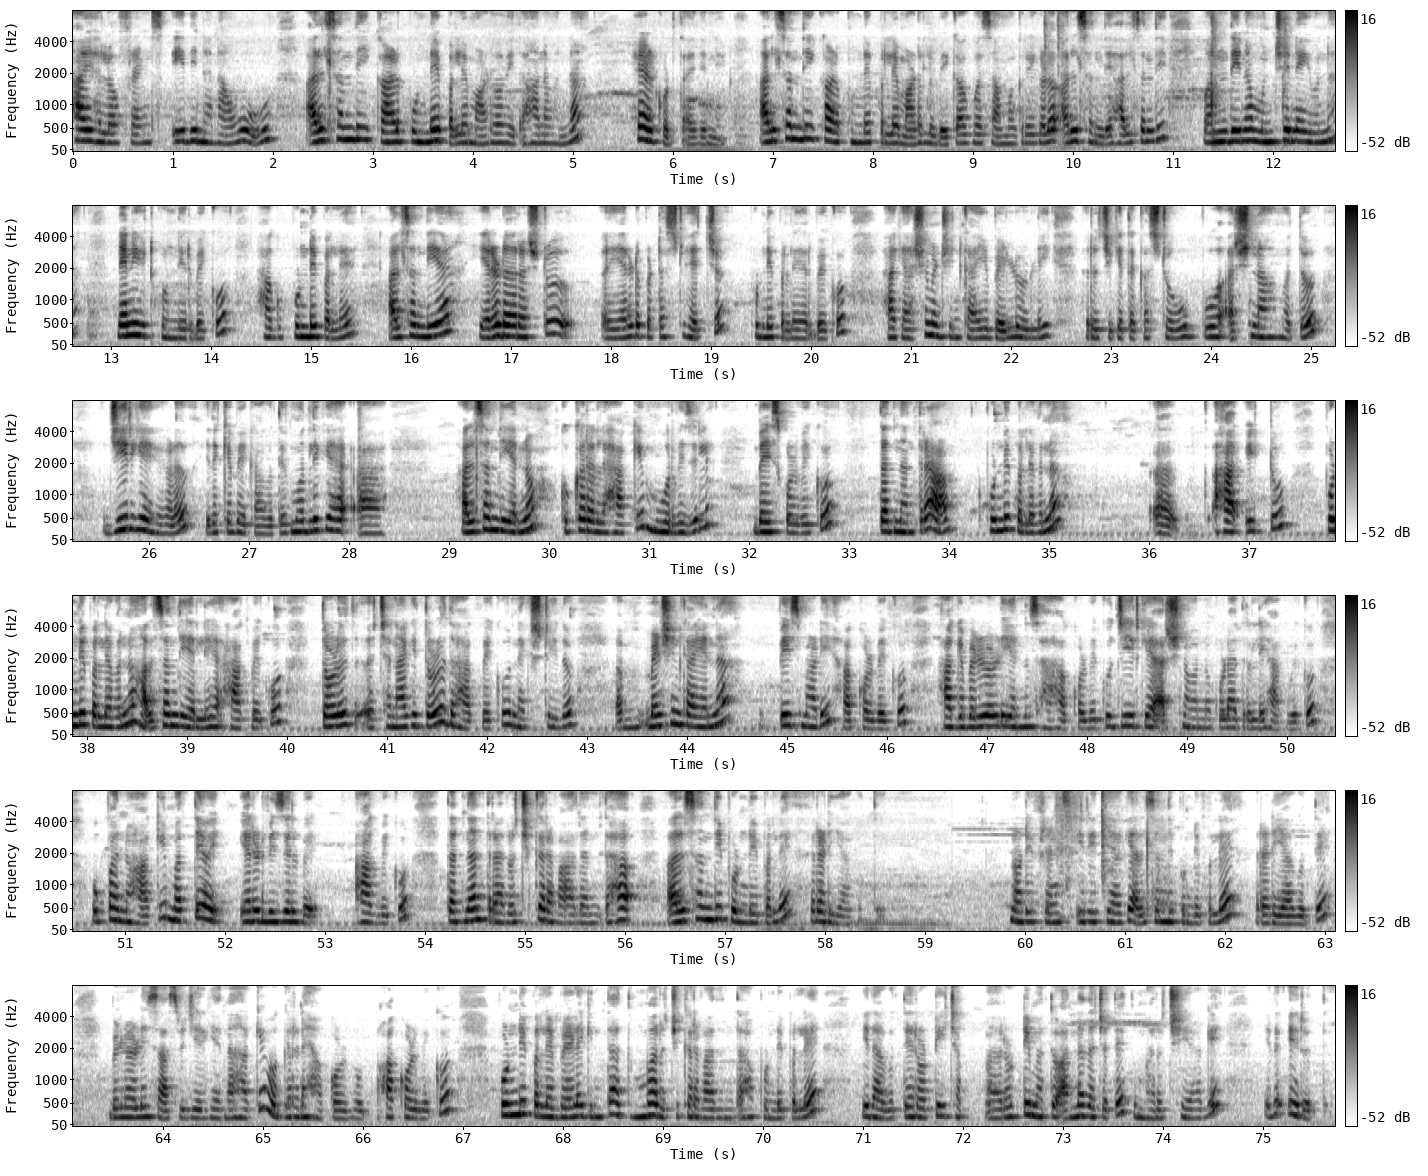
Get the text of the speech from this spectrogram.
Hi hello friends ಈ ದಿನ ನಾವು ಅಲಸಂದಿ ಕಾಳು ಪುಂಡೆ ಪಲ್ಯ ಮಾಡುವ ವಿಧಾನವನ್ನು ಹೇಳ್ಕೊಡ್ತಾ ಇದ್ದೀನಿ. ಅಲಸಂದಿ ಕಾಳು ಪುಂಡೆ ಪಲ್ಯ ಮಾಡಲು ಬೇಕಾಗುವ ಸಾಮಗ್ರಿಗಳು ಅಲಸಂದಿ. ಅಲಸಂದಿ ಒಂದಿನ ಮುಂಚೆನೇ ಇವನ್ನ ನೆನೆ ಇಟ್ಕೊಂಡಿರಬೇಕು ಹಾಗೂ ಪುಂಡೆ ಪಲ್ಯ ಅಲಸಂದಿಯ ಎರಡರಷ್ಟು, ಎರಡು ಪಟ್ಟಷ್ಟು ಹೆಚ್ಚು ಪುಂಡಿ ಪಲ್ಯ ಇರಬೇಕು. ಹಾಗೆ ಹಸಿಮೆಣಸಿನ್ಕಾಯಿ, ಬೆಳ್ಳುಳ್ಳಿ, ರುಚಿಗೆ ತಕ್ಕಷ್ಟು ಉಪ್ಪು ಅರಿಶಿನ ಮತ್ತು ಜೀರಿಗೆಗಳು ಇದಕ್ಕೆ ಬೇಕಾಗುತ್ತೆ. ಮೊದಲಿಗೆ ಅಲಸಂದಿಯನ್ನು ಕುಕ್ಕರಲ್ಲಿ ಹಾಕಿ ಮೂರು ವಿಸಿಲ್ ಬೇಯಿಸ್ಕೊಳ್ಬೇಕು. ತದನಂತರ ಪುಂಡಿ ಪಲ್ಯವನ್ನು ಹಾ, ಇಟ್ಟು ಪುಂಡಿ ಪಲ್ಯವನ್ನು ಅಲಸಂದಿಯಲ್ಲಿ ಹಾಕಬೇಕು. ತೊಳೆದು, ಚೆನ್ನಾಗಿ ತೊಳೆದು ಹಾಕಬೇಕು. ನೆಕ್ಸ್ಟ್ ಇದು ಮೆಣಸಿನ್ಕಾಯನ್ನು ಪೀಸ್ ಮಾಡಿ ಹಾಕ್ಕೊಳ್ಬೇಕು. ಹಾಗೆ ಬೆಳ್ಳುಳ್ಳಿಯನ್ನು ಸಹ ಹಾಕ್ಕೊಳ್ಬೇಕು. ಜೀರಿಗೆ ಅರಿಶಿನವನ್ನು ಕೂಡ ಅದರಲ್ಲಿ ಹಾಕಬೇಕು. ಉಪ್ಪನ್ನು ಹಾಕಿ ಮತ್ತೆ ಎರಡು ವಿಸಿಲ್ ಬೇ, ಹಾಕಬೇಕು. ತದನಂತರ ರುಚಿಕರವಾದಂತಹ ಅಲಸಂದಿ ಪುಂಡಿ ಪಲ್ಯ ರೆಡಿಯಾಗುತ್ತೆ ನೋಡಿ ಫ್ರೆಂಡ್ಸ್, ಈ ರೀತಿಯಾಗಿ ಅಲಸಂದಿ ಪುಂಡಿ ಪಲ್ಯ ರೆಡಿಯಾಗುತ್ತೆ. ಬೆಳ್ಳುಳ್ಳಿ, ಸಾಸಿವೆ, ಜೀರಿಗೆಯನ್ನು ಹಾಕಿ ಒಗ್ಗರಣೆ ಹಾಕ್ಕೊಳ್ಬೋ ಹಾಕ್ಕೊಳ್ಬೇಕು ಪುಂಡಿ ಪಲ್ಯ ಬೇಳೆಗಿಂತ ತುಂಬ ರುಚಿಕರವಾದಂತಹ ಪುಂಡಿ ಪಲ್ಯ ಇದಾಗುತ್ತೆ. ರೊಟ್ಟಿ, ಚಪ್, ರೊಟ್ಟಿ ಮತ್ತು ಅನ್ನದ ಜೊತೆ ತುಂಬ ರುಚಿಯಾಗಿ ಇದು ಇರುತ್ತೆ.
